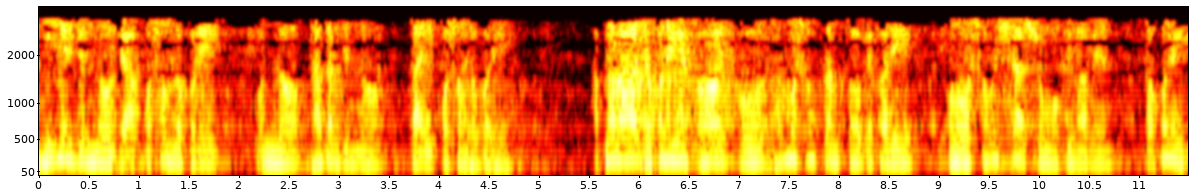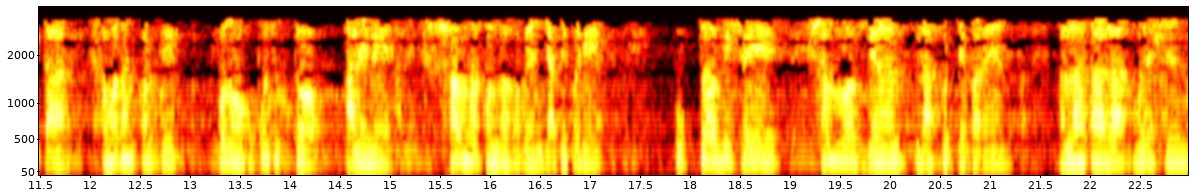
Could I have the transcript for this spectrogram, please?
নিজের জন্য যা পছন্দ করে, অন্য ধাতার জন্য তাই পছন্দ করে। আপনারা যখনই হজ ও ধর্ম সংক্রান্ত ব্যাপারে কোনো সমস্যার সম্মুখীন হবেন, তখনই তার সমাধান করতে কোনো উপযুক্ত আলেমের স্মরণাপন্ন হবেন, যাতে করে উক্ত বিষয়ে সম্যক জ্ঞান লাভ করতে পারেন। আল্লাহ তাআলা বলেছেন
